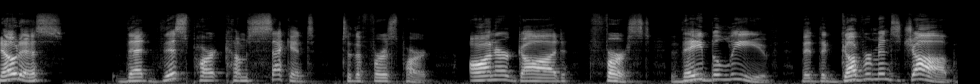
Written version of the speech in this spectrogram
Notice that this part comes second to the first part. Honor God first. They believe that the government's job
